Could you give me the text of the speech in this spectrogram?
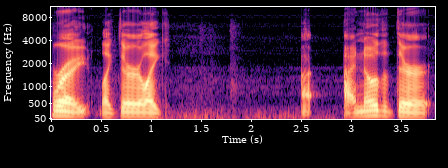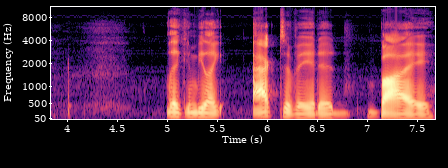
right. Like they're like, I I know that they're they can be like activated by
